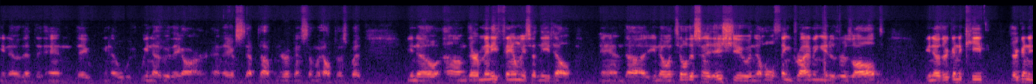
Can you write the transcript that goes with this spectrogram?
you know that, the, and they, you know, we, know who they are, and they have stepped up, and there have been some who helped us, but you know, um, there are many families that need help and uh, you know, until this issue and the whole thing driving it is resolved, you know, they're going to keep. They're going to,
